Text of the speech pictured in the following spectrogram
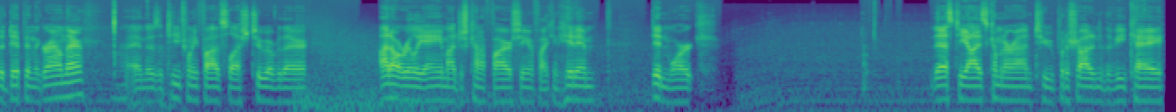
the dip in the ground there. And there's a T25 slash 2 over there. I don't really aim. I just kind of fire, seeing if I can hit him. Didn't work. The STI is coming around to put a shot into the VK.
